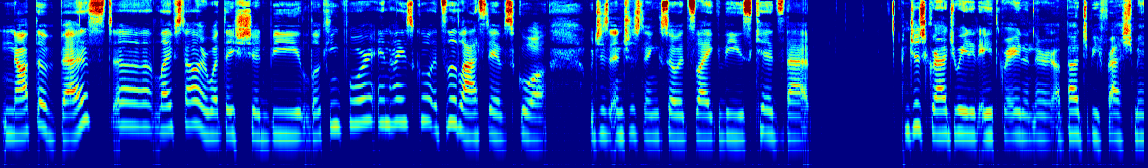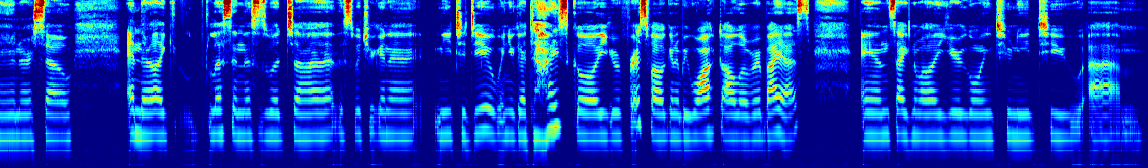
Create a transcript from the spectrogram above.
not the best uh, lifestyle or what they should be looking for in high school. It's the last day of school, which is interesting. So it's like these kids that just graduated eighth grade and they're about to be freshmen or so. And they're like listen this is what uh, this is what you're gonna need to do when you get to high school. You're first of all gonna be walked all over by us. And second of all you're going to need to um,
